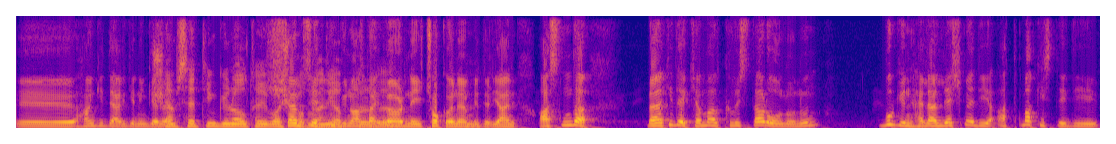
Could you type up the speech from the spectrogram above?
E, hangi derginin genel Şemsettin Günaltay'ı başbakan Şemsettin yaptırdı. Günaltay örneği çok önemlidir. Yani aslında belki de Kemal Kılıçdaroğlu'nun bugün helalleşme diye atmak istediği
